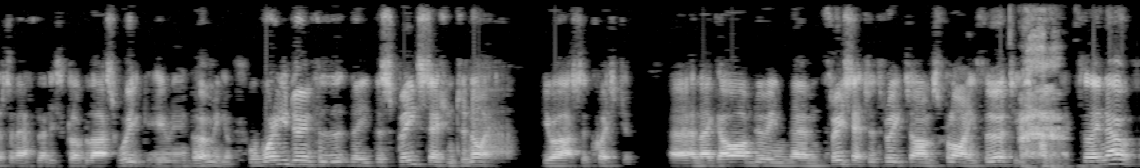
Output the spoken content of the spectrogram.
just an athletics club last week here in Birmingham. Well, what are you doing for the, the, the speed session tonight? You ask the question. Uh, and they go, oh, I'm doing um, three sets of three times flying 30. so they know,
